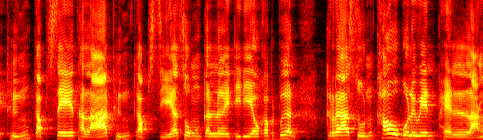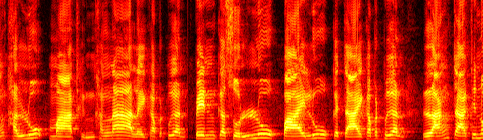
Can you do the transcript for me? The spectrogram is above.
ชถึงกับเซถลาถึงกับเสียทรงกันเลยทีเดียวครับเพื่อนๆ กระสุนเข้าบริเวณแผ่นหลังทะลุมาถึงข้างหน้าเลยครับเพื่อนๆเป็นกระสุนลูกปลายลูกกระจายครับเพื่อนๆหลังจากที่น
